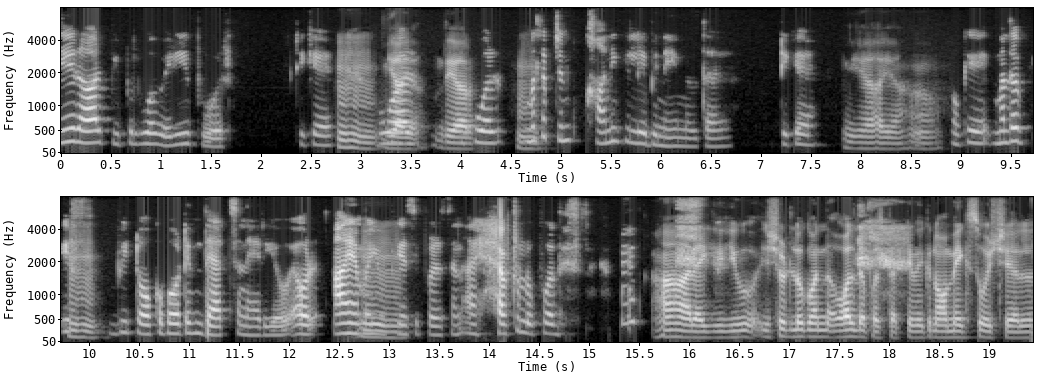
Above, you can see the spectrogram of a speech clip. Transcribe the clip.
there are people who are very poor ठीक है? मतलब जिनको खाने के लिए भी नहीं मिलता है ठीक है? या या ओके मतलब if we talk about in that scenario और I am a UPSC person I have to look for this. हाँ like you you should look on all the perspective economic social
